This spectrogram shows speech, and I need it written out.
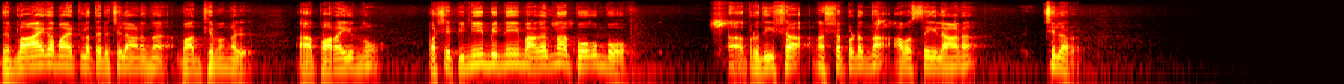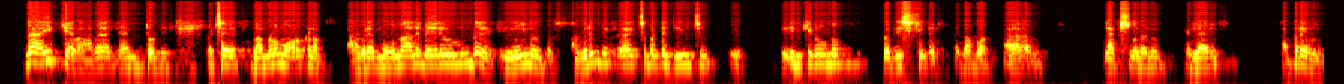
നിർണായകമായിട്ടുള്ള തെരച്ചിലാണെന്ന് മാധ്യമങ്ങൾ പറയുന്നു. പക്ഷേ പിന്നെയും പിന്നെയും അകന്ന് പോകുമ്പോൾ പ്രതീക്ഷ നഷ്ടപ്പെടുന്ന അവസ്ഥയിലാണ് ചിലർ. ഇതായിരിക്കാം. അത് ഞാൻ തോന്നി. പക്ഷെ നമ്മളും ഓർക്കണം. അവരെ മൂന്നാൽ പേരും ഉണ്ട് ഇനിയുമുണ്ട് അവരും രക്ഷപ്പെട്ട് ജീവിച്ചു ഇരിക്കണമെന്നും പ്രതീക്ഷിക്കട്ടെ. നമ്മൾ ലക്ഷ്മണനും എല്ലാരും അത്രയുള്ളൂ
